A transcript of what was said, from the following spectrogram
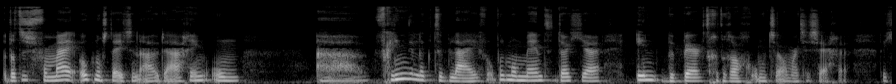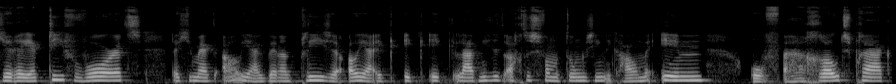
dat is voor mij ook nog steeds een uitdaging om uh, vriendelijk te blijven op het moment dat je in beperkt gedrag, om het zo maar te zeggen. Dat je reactief wordt, dat je merkt, oh ja, ik ben aan het pleasen. Oh ja, ik, ik, ik laat niet het achterste van mijn tong zien, ik hou me in. Of uh, grootspraak,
